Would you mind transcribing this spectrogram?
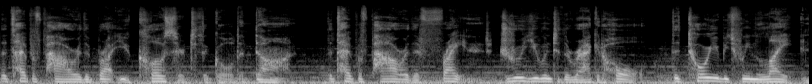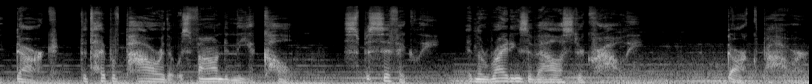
the type of power that brought you closer to the Golden Dawn, the type of power that frightened, drew you into the ragged hole, that tore you between light and dark, the type of power that was found in the occult, specifically in the writings of Aleister Crowley. Dark power.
